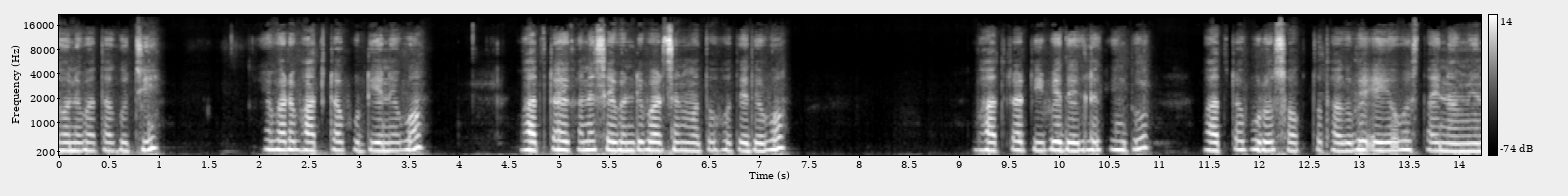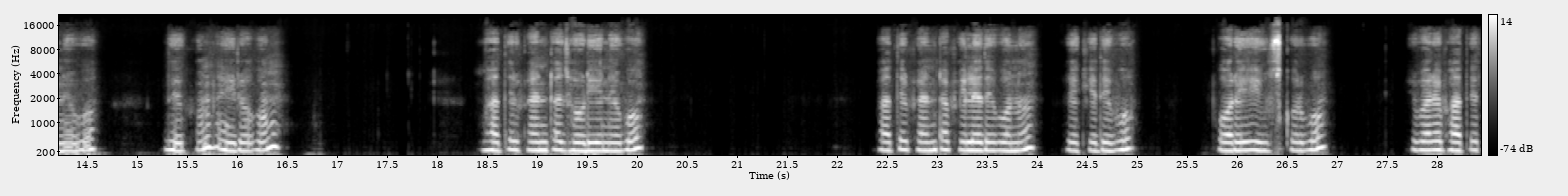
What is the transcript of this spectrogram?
ধনে পাতা কুচি। এবারে ভাতটা ফুটিয়ে নেব। ভাতটা এখানে সেভেন্টি পারসেন্ট মতো হতে দেব। ভাতটা টিপে দেখলে কিন্তু ভাতটা পুরো শক্ত থাকবে, এই অবস্থায় নামিয়ে নেব। দেখুন এই রকম ভাতের ফ্যানটা ঝরিয়ে নেব। ভাতের ফ্যানটা ফেলে দেব না, রেখে দেব। পরে ইউজ করব। এবারে ভাতের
